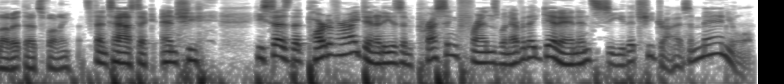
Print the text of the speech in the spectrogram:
Love it. That's funny. That's fantastic. And she, he says that part of her identity is impressing friends whenever they get in and see that she drives a manual.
